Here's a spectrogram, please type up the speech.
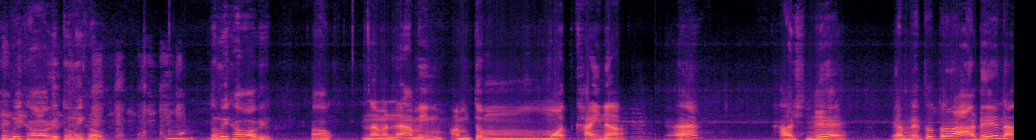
তুমি খাও আগে তুমি খাও। তুমি খাও আগে খাও। না মানে আমি আমি তো মদ খাই না। হ্যাঁ? খাস নে। এমনি তো তোরা আডে না।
